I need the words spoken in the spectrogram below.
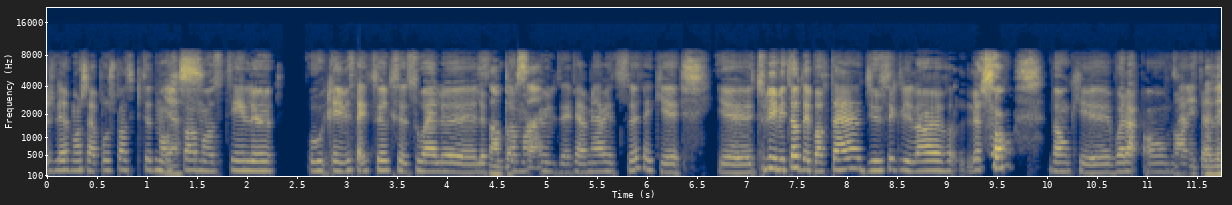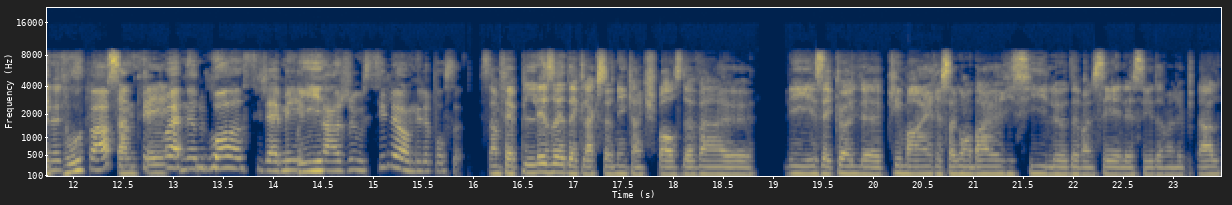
je lève mon chapeau, je pense, puis tout mon Yes. support, mon soutien, là, aux grévistes actuels, que ce soit le, le 100%. programme, les infirmières et tout ça. Fait que, euh, tous les métiers sont importants. Dieu sait que les leurs le sont. Donc, euh, voilà, on, On est avec vous. support, Ça me fait- nous voir si jamais il y a des enjeux aussi, là, on est là pour ça. Ça me fait plaisir de klaxonner quand je passe devant euh, les écoles euh, primaires et secondaires ici, là, devant le CLSC, devant l'hôpital.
